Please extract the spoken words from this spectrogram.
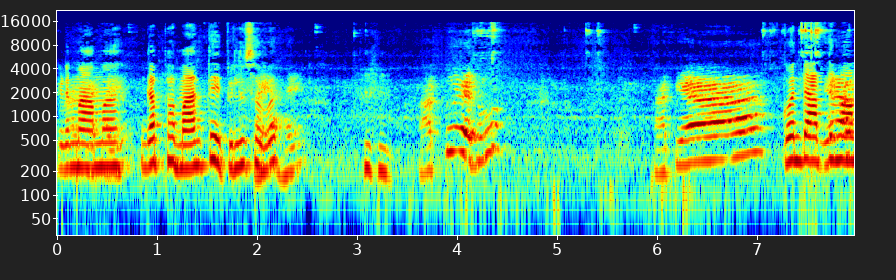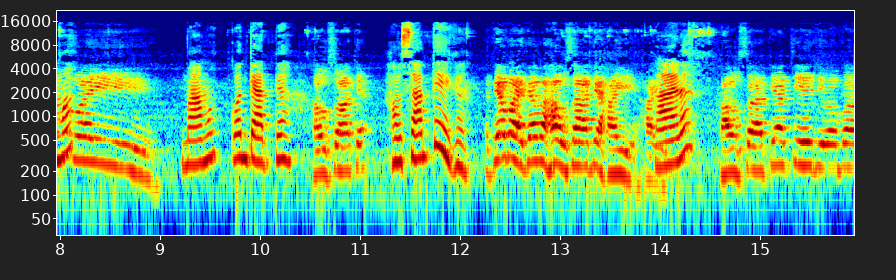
इकडे मामा गप्पा मारते पिलू सोबत. कोणत्या आत्या. मामा. मामा कोणत्या आत्या? हौसा आत्या. हौसा आत्या आहे का? त्या बाय त्या हौसा आत्या हाय हाय. हा ना? हौसा आत्याची आहे ती बाबा.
